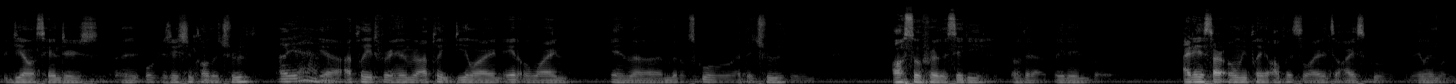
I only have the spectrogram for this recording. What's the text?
for Deion Sanders, an organization called The Truth. Oh yeah. Yeah, I played for him. I played D line and O line in uh, middle school at The Truth, and also for the city that I played in. But I didn't start only playing offensive line until high school because they wouldn't let me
